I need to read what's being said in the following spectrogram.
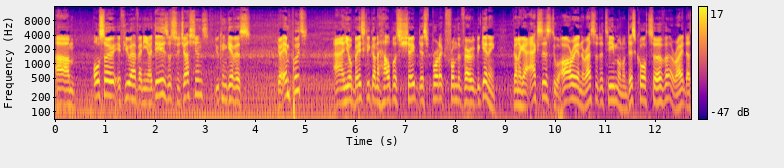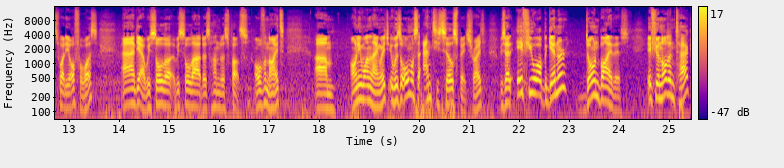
Um, also, if you have any ideas or suggestions, you can give us your input, and you're basically going to help us shape this product from the very beginning. Going to get access to Ari and the rest of the team on a Discord server, right? That's what the offer was. And yeah, we sold uh, we sold out those hundred spots overnight. Um, only one language. It was almost an anti-sales pitch, right? We said, if you are a beginner, don't buy this. If you're not in tech,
